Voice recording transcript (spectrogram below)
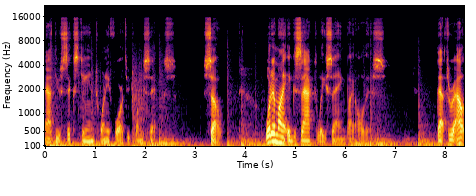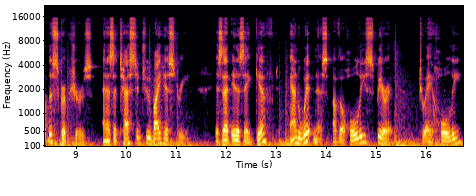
Matthew 16, 24 through 26. So, What am I exactly saying by all this? That throughout the scriptures, and as attested to by history, is that it is a gift and witness of the Holy Spirit to a holy,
